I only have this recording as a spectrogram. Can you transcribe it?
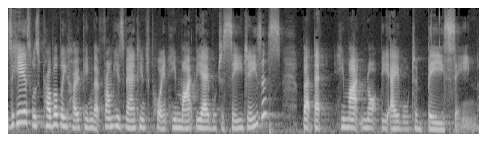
Zacchaeus was probably hoping that from his vantage point he might be able to see Jesus, but that he might not be able to be seen.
